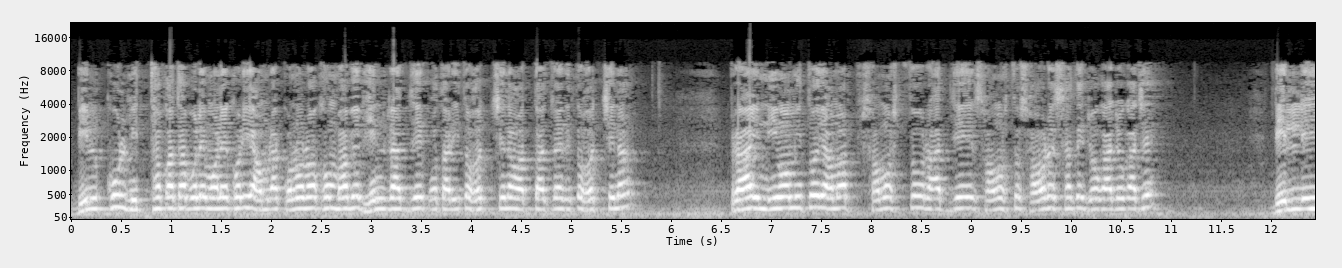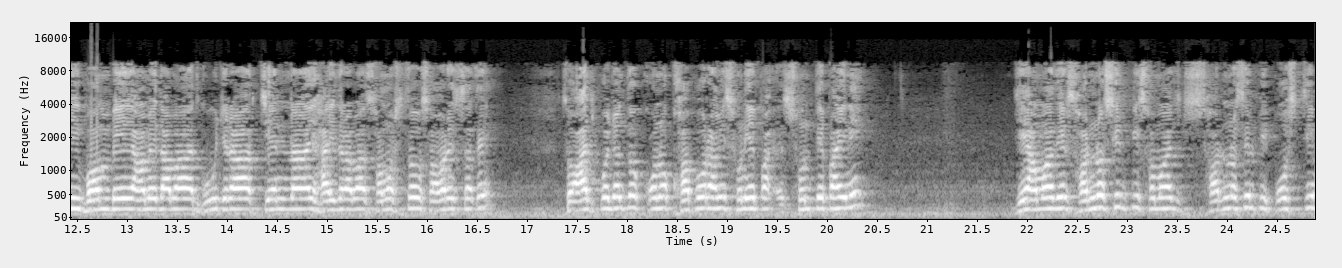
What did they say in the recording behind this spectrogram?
বিলকুল মিথ্যা কথা বলে মনে করি, আমরা কোনো রকমভাবে ভিন রাজ্যে প্রতারিত হচ্ছে না, অত্যাচারিত হচ্ছে না। প্রায় নিয়মিতই আমার সমস্ত রাজ্যের সমস্ত শহরের সাথে যোগাযোগ আছে। দিল্লি, বম্বে আমেদাবাদ গুজরাট, চেন্নাই, হায়দ্রাবাদ, সমস্ত শহরের সাথে। তো আজ পর্যন্ত কোনো খবর আমি শুনে শুনতে পাইনি যে আমাদের স্বর্ণশিল্পী সমাজ, স্বর্ণশিল্পী পশ্চিম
